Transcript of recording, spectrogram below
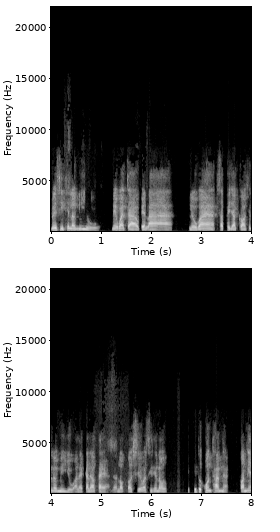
ด้วยสิ่งที่เรามีอยู่ ไม่ว่าจะเวลา หรือว่าทรัพยากรที่เรามีอยู่อะไรก็แล้วแต่เนะเราเราเชื่อว่าสิ่งที่เราที่ทุกคนทำเนี่ยตอนนี้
